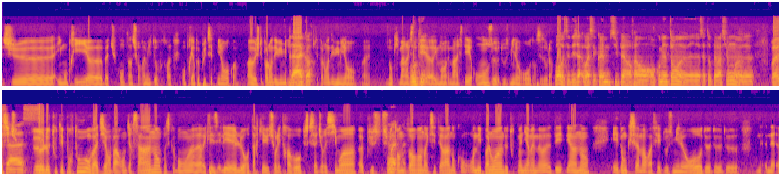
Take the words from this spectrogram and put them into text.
je, ils m'ont pris, bah, tu comptes, hein, sur 20 000 euros ont pris un peu plus de 7000 euros quoi. Ah, j'étais pas loin des 8000. D'accord. J'étais pas loin des 8000 euros. Ouais. Donc il m'a resté, euh, il m'a resté 11, 12 000 euros dans ces eaux-là. Bon, bah, c'est déjà, ouais, c'est quand même super. Enfin, en, combien de temps euh, cette opération euh, Ouais, si tu, le tout est pour tout, on va dire, on va arrondir ça à un an parce que bon, euh, avec les, les, le retard qu'il y a eu sur les travaux, puisque ça a duré six mois, euh, plus le temps de vendre, etc. Donc on n'est pas loin de toute manière même euh, des, des, un an, et donc ça m'aura fait 12 000 euros de, de, de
